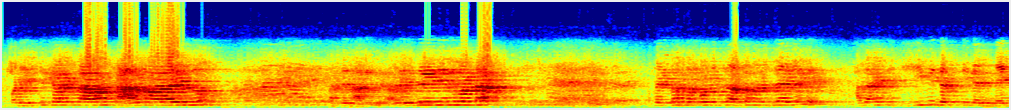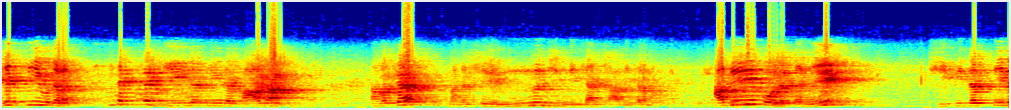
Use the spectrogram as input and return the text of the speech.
അപ്പൊ ഡിസ്ട്രിക്ട് കളക്ടർ ആവാൻ കാരണമാരായിരുന്നു നാല് പേര്. അവർ എന്ത് എഴുതിയതുകൊണ്ട് അപ്പൊ എന്താ സംഭവിച്ചത്? അർത്ഥം മനസ്സിലായില്ലേ? അതായത് ജീവിതത്തിലെ നെഗറ്റീവുകൾ ഇതൊക്കെ ജീവിതത്തിന്റെ ഭാഗമാണ്. നമുക്ക് മനസ്സിൽ എന്നും ചിന്തിക്കാൻ സാധിക്കണം. അതേപോലെ തന്നെ ജീവിതത്തിൽ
